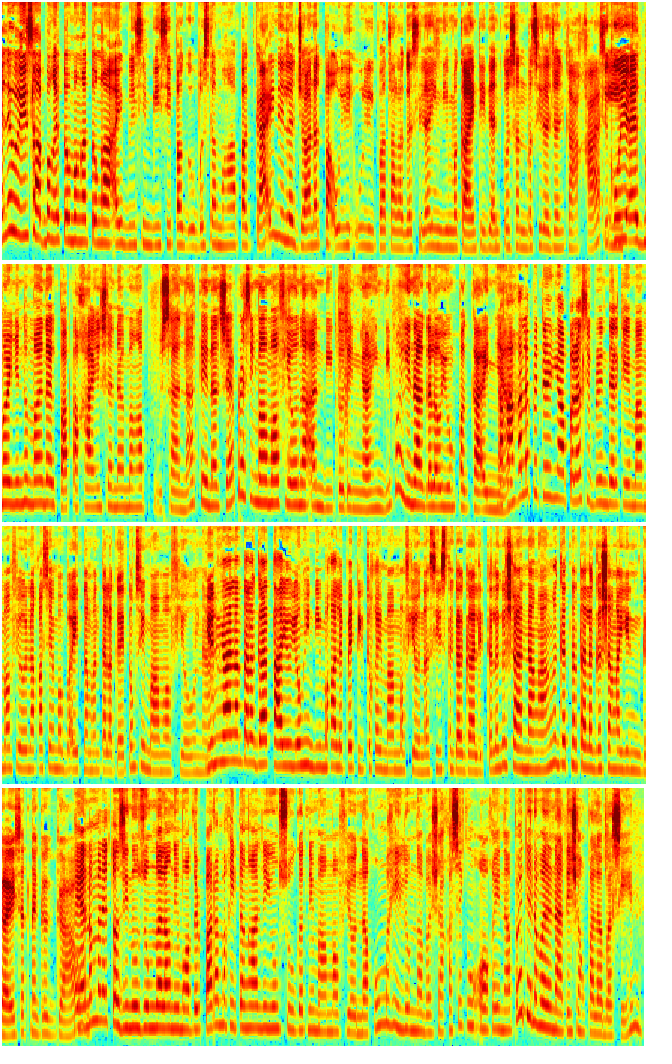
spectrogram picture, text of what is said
Anyways, habang ito mga to nga ay busy-busy pag-ubos ng mga pagkain nila dyan at pauli-uli pa talaga sila hindi magkaintindihan kung saan ba sila dyan kakain. Si Kuya Edmar nyo naman nagpapakain siya ng mga pusa natin at syempre si Mama Fiona andito rin nga hindi pa ginagalaw yung pagkain niya. Nakakalapit rin nga pala si Brindel kay Mama Fiona kasi mabait naman talaga itong si Mama Fiona. Yun nga lang talaga tayo yung hindi makalapit dito kay Mama Fiona since nagagalit talaga siya, nangangagat na talaga siya ngayon guys at nagagaw. Kaya naman ito, zinuzoom na lang ni Mother para makita nga niya yung sugat ni Mama Fiona kung mahilom na ba siya kasi kung okay na, pwede naman na natin siyang palabasin.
